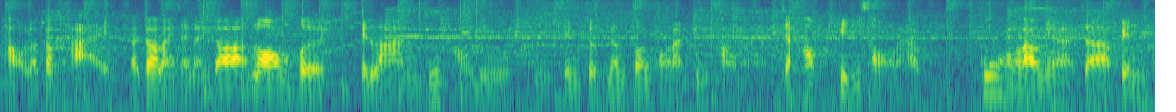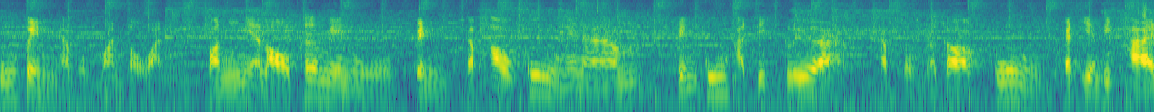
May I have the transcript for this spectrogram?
เผาแล้วก็ขาย แล้วก็หลังจากนั้นก็ลองเปิดเป็นร้านกุ้งเผาดูเป็นจุดเริ่มต้นของร้านกุ้งเผามา จะเข้าปีที่สองแล้วครับ กุ้งของเราเนี่ยจะเป็นกุ้งเป็นครับผมวันต่อวัน ตอนนี้เนี่ยเราเพิ่มเมนูเป็นกะเพรากุ้งแม่น้ำเป็นกุ้งผัดพริกเกลือครับผมแล้วก็กุ้งกระเทียมพริกไทย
